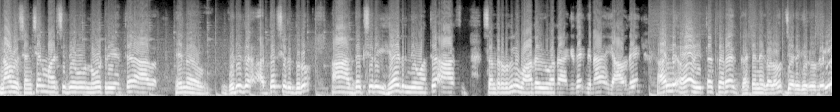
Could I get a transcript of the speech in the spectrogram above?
ನಾವು ಸ್ಯಾಂಕ್ಷನ್ ಮಾಡಿಸಿದೆವು ನೋಡ್ರಿ ಅಂತ ಆ ಏನು ಗುಡಿದ ಅಧ್ಯಕ್ಷರಿದ್ದರು ಆ ಅಧ್ಯಕ್ಷರಿಗೆ ಹೇಳ್ರಿ ನೀವು ಅಂತ ಆ ಸಂದರ್ಭದಲ್ಲಿ ವಾದ ವಿವಾದ ಆಗಿದೆ. ವಿನ ಯಾವುದೇ ಅಲ್ಲಿ ಅಹಿತಕರ ಘಟನೆಗಳು ಜರುಗಿರುವುದಿಲ್ಲ.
